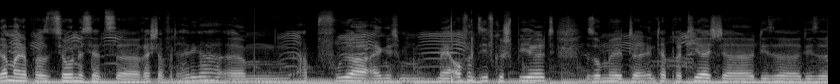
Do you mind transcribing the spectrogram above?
Ja, meine Position ist jetzt äh, rechter Verteidiger. Ähm, habe früher eigentlich mehr offensiv gespielt. Somit äh, interpretiere ich äh, diese, diese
